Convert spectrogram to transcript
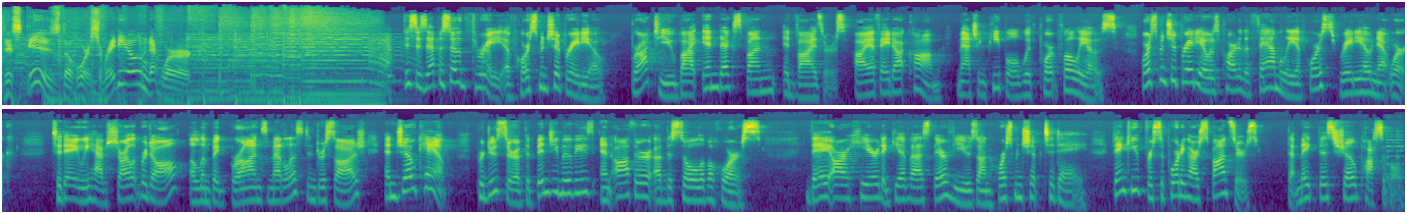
This is the Horse Radio Network. This is episode three of Horsemanship Radio, brought to you by Index Fund Advisors, IFA.com, matching people with portfolios. Horsemanship Radio is part of the family of Horse Radio Network. Today we have Charlotte Bredahl, Olympic bronze medalist in dressage, and Joe Camp, producer of the Benji movies and author of The Soul of a Horse. They are here to give us their views on horsemanship today. Thank you for supporting our sponsors that make this show possible.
